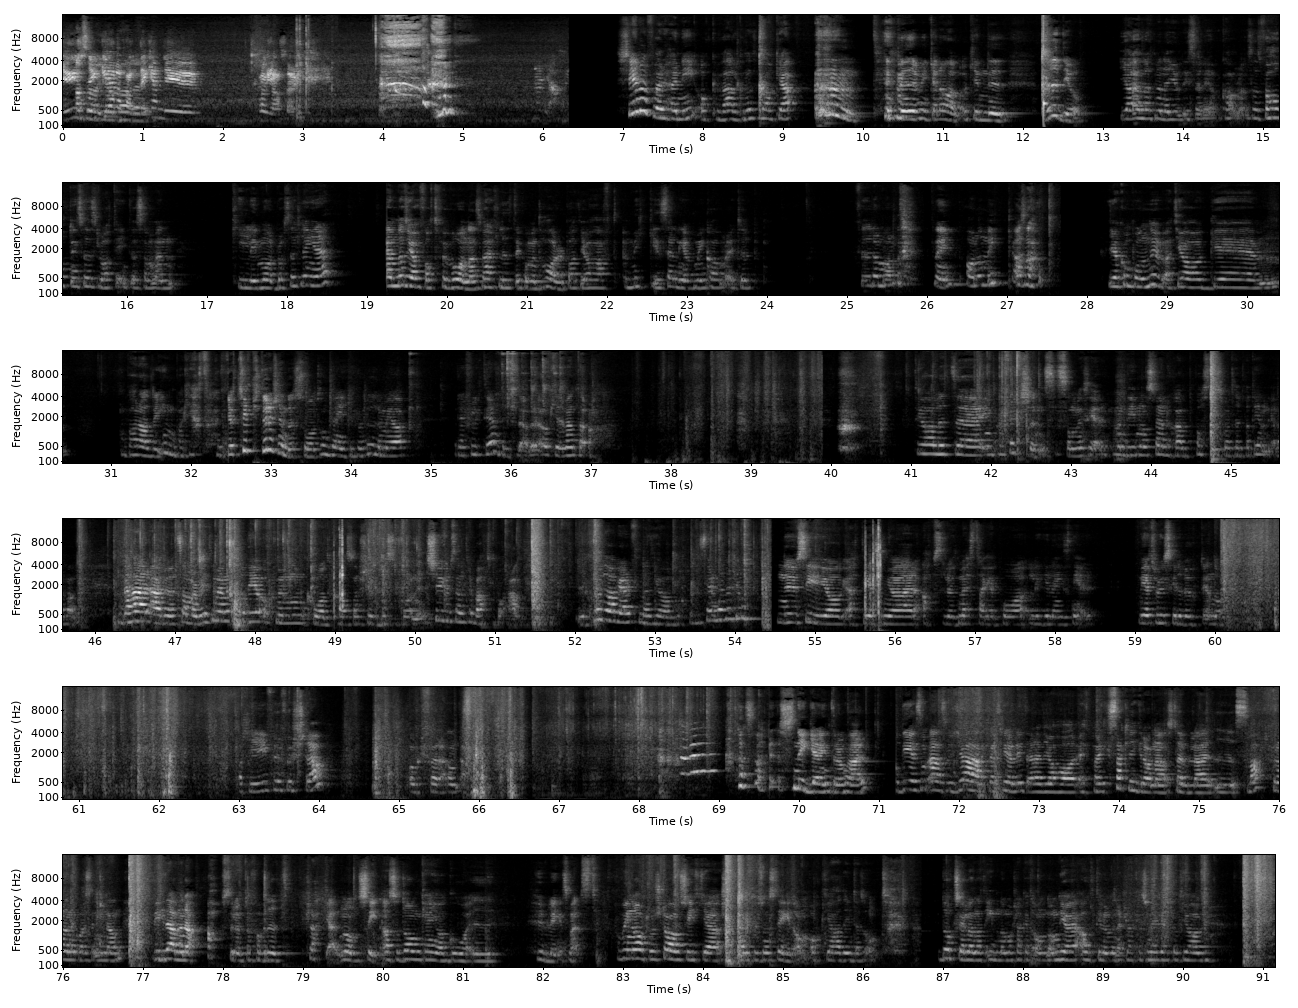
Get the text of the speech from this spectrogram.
Du är ju Alltså, snygg i alla fall, det kan du ju vara glad för. Tjena på er hörni och välkomna tillbaka till mig och min kanal och en ny video. Jag har ändrat mina ljudinställningar på kameran så förhoppningsvis låter jag inte som en kille i målbrottet längre. Ändå att jag har fått förvånansvärt lite kommentarer på att jag har haft mic-inställningar på min kamera i typ fyra månader. Nej, har någon mick? Alltså. Jag kom på nu att jag eh, bar aldrig in paketet. Jag tyckte det kändes så tomt när jag gick ifrån bilen men jag reflekterar inte riktigt över det. Okej, vänta då. Jag har lite imperfections som ni ser, men det är någon snäll själv på posten som har tejpat igen det i alla fall. Det här är då ett samarbete med MKD och med min kod Karlsson20 så får ni 20% rabatt på allt i sju dagar från att jag publicerar den här videon. Nu ser jag att det som jag är absolut mest taggad på ligger längst ner. Men jag tror vi ska riva upp det ändå. Okej, för det första och för det andra. Alltså, snygga är inte de här. Och det som är så jäkla trevligt är att jag har ett par exakt likadana stövlar i svart från den kursen innan. Vilket är mina absoluta favoritklackar någonsin. Alltså de kan jag gå i hur länge som helst. På min 18-årsdag så gick jag 25 000 steg i dem och jag hade inte ens ont. Dock så har jag lämnat in dem och klackat om dem. Det gör jag alltid med mina klackar som jag vet att jag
